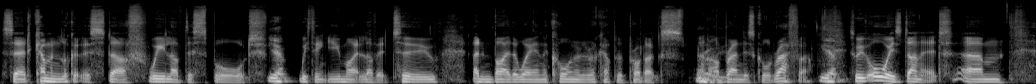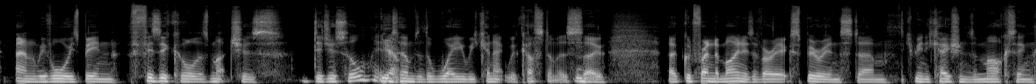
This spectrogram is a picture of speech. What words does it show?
said, "Come and look at this stuff. We love this sport. Yeah. We think you might love it too." And by the way, in the corner there are a couple of products, and our brand is called Rapha. Yeah, So we've always done it, um, and we've always been physical as much as digital in Yeah. Mm-hmm. terms of the way we connect with customers. So a good friend of mine is a very experienced um, communications and marketing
